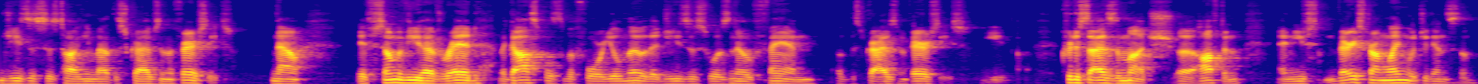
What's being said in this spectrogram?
Jesus is talking about the scribes and the Pharisees. Now, if some of you have read the Gospels before, you'll know that Jesus was no fan of the scribes and Pharisees. He criticized them much, uh, often, and used very strong language against them.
